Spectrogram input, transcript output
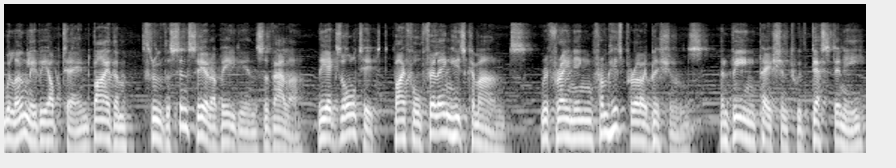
will only be obtained by them through the sincere obedience of Allah, the Exalted, by fulfilling His commands, refraining from His prohibitions, and being patient with destiny,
